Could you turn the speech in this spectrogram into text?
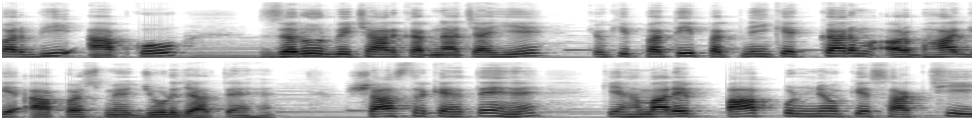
पर भी आपको ज़रूर विचार करना चाहिए, क्योंकि पति पत्नी के कर्म और भाग्य आपस में जुड़ जाते हैं। शास्त्र कहते हैं कि हमारे पाप पुण्यों के साक्षी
